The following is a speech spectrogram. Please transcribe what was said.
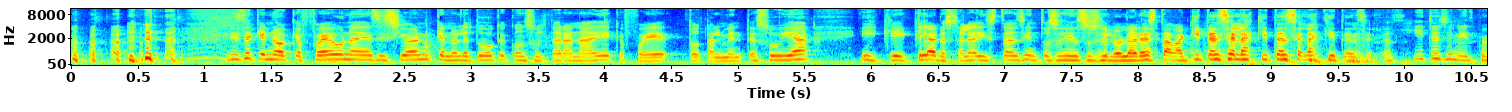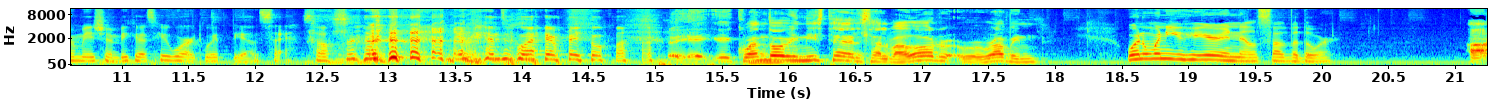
Dice que no, que fue una decisión que no le tuvo que consultar a nadie, que fue totalmente suya y que, claro, está a la distancia, entonces en su celular estaba quítenselas, quítenselas, quítenselas. He doesn't need permission because he worked with Beyonce. So you can do whatever you want. Eh, eh, ¿Cuándo viniste a El Salvador, Robin? When when you here in El Salvador? Uh,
